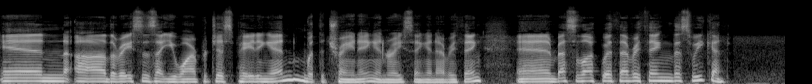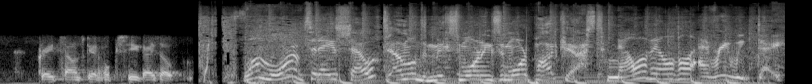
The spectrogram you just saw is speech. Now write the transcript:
in uh, the races that you are participating in with the training and racing and everything. And best of luck with everything this weekend. Great. Sounds good. Hope to see you guys out. Want more of today's show? Download the Mixed Mornings and More podcast. Now available every weekday.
